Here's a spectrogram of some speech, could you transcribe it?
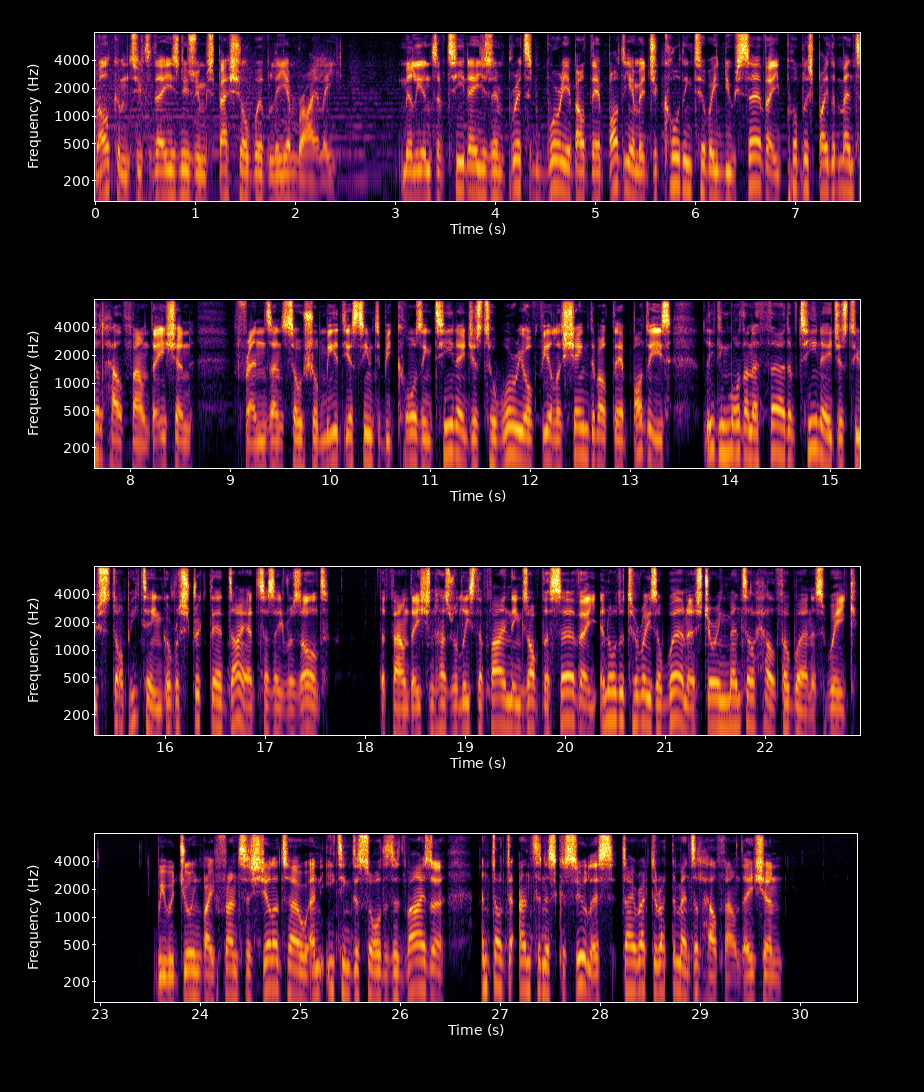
Welcome to today's Newsroom special with Liam Riley. Millions of teenagers in Britain worry about their body image according to a new survey published by the Mental Health Foundation. Friends and social media seem to be causing teenagers to worry or feel ashamed about their bodies, leading more than a third of teenagers to stop eating or restrict their diets as a result. The Foundation has released the findings of the survey in order to raise awareness during Mental Health Awareness Week. We were joined by Frances Shillito, an eating disorders advisor, and Dr. Antonis Kousoulis, director at the Mental Health Foundation.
